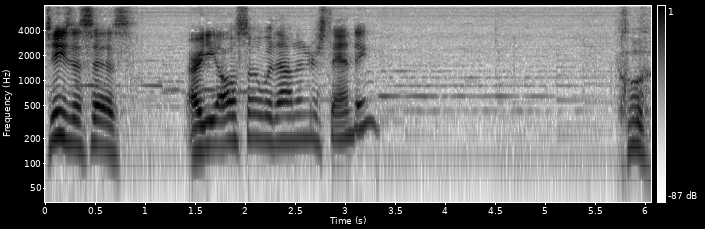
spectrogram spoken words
Jesus says, "Are ye also without understanding?" Whew.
